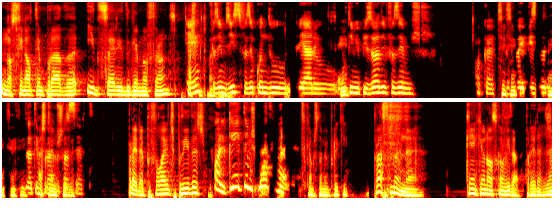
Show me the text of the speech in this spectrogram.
Nosso final de temporada e de série de Game of Thrones. É? Fazemos isso? Fazer quando criar o Sim. último episódio, fazemos. Ok. Sim, sim. O episódio Sim, sim, da temporada, está fazer. certo. Pereira, por falar em despedidas, Olha, quem é que temos para a semana? ficamos também por aqui. Para a semana, quem é que é o nosso convidado? Pereira, já,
